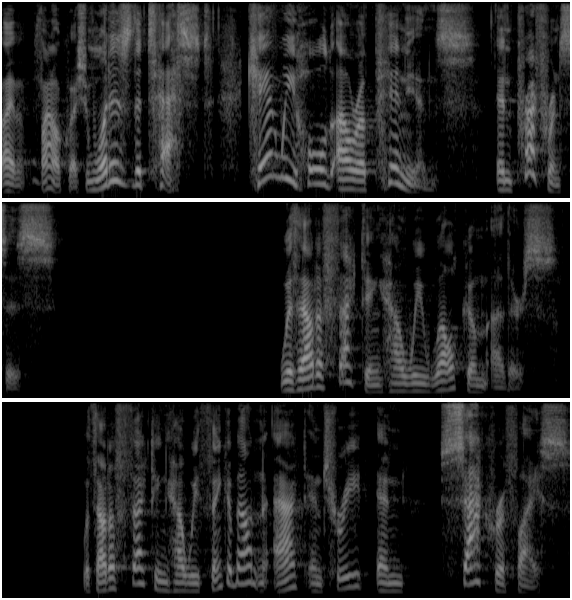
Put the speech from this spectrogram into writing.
I have a final question. What is the test? Can we hold our opinions? And preferences without affecting how we welcome others, without affecting how we think about and act and treat and sacrifice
